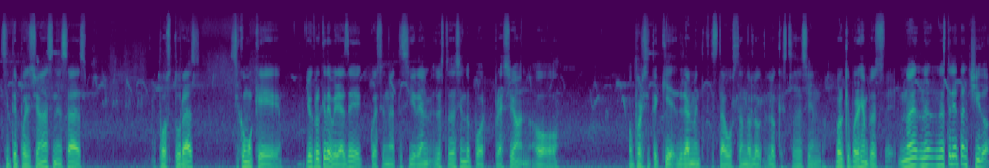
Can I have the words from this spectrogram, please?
si te posicionas en esas posturas, sí como que yo creo que deberías de cuestionarte si lo estás haciendo por presión o, o por si te realmente te está gustando lo, lo, que estás haciendo. Porque, por ejemplo, no, no, no, estaría tan chido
